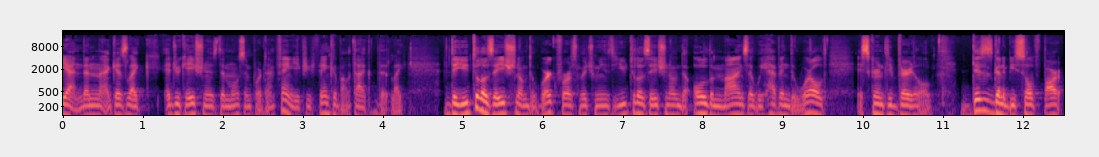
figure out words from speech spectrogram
yeah and then i guess like education is the most important thing if you think about that that like the utilization of the workforce which means the utilization of the all the minds that we have in the world is currently very low. This is going to be solved par-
